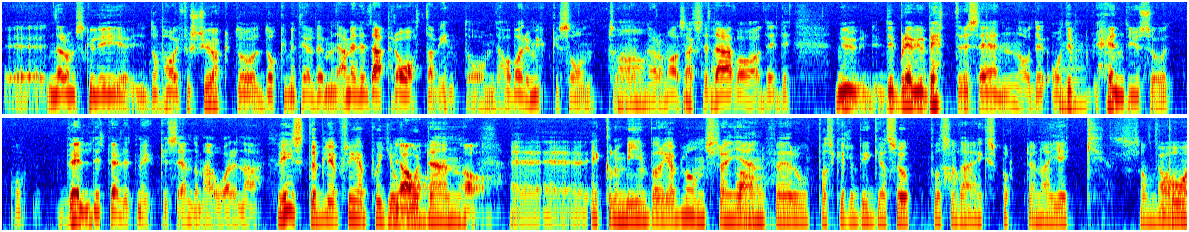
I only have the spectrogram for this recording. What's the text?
eh, när de skulle, de har ju försökt att dokumentera det, men, ja, men det där pratar vi inte om. Det har varit mycket sånt Ja, eh, när de har sagt det. det. där var, det, det, nu, det blev ju bättre sen och det, och det Mm. hände ju så och väldigt, väldigt mycket sen de här åren. Visst, det blev fred på jorden. Ja, Eh, ekonomin började blomstra igen Ja. för Europa skulle byggas upp och sådär. Exporterna gick som Ja. på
